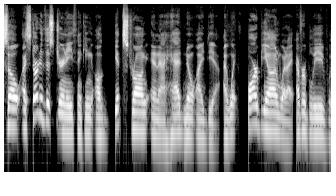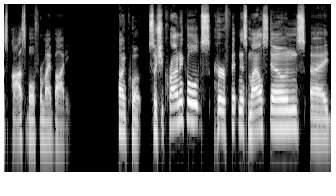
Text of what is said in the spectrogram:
So I started this journey thinking I'll get strong, and I had no idea. I went far beyond what I ever believed was possible for my body. Unquote. So she chronicles her fitness milestones. I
